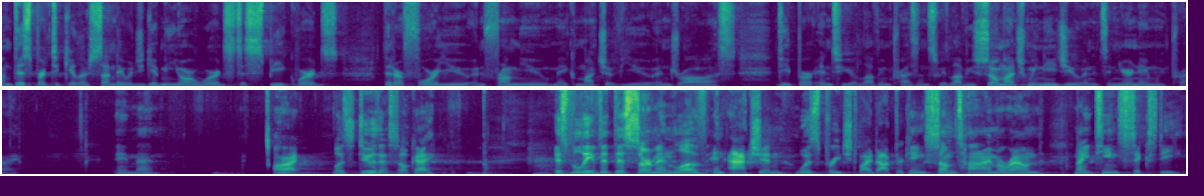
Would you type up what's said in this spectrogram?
on this particular Sunday, would you give me your words to speak, words that are for you and from you, make much of you, and draw us deeper into your loving presence? We love you so much. We need you, and it's in your name we pray. Amen. All right, let's do this, okay? It's believed that this sermon, Love in Action, was preached by Dr. King sometime around 1960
